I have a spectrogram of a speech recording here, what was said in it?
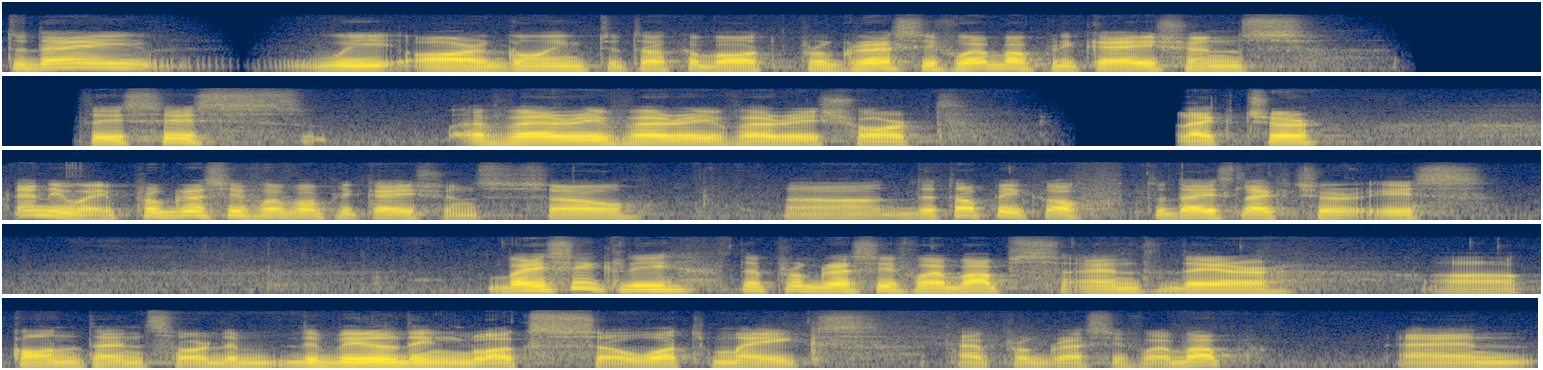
Today we are going to talk about progressive web applications. This is a very, very, very short lecture. Anyway, progressive web applications. So uh, the topic of today's lecture is basically the progressive web apps and their uh, contents or the, the building blocks. So what makes a progressive web app? And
